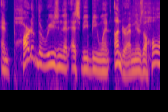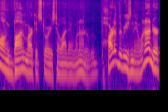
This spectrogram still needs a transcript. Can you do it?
And part of the reason that SVB went under, I mean, there's a whole long bond market story as to why they went under. But part of the reason they went under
